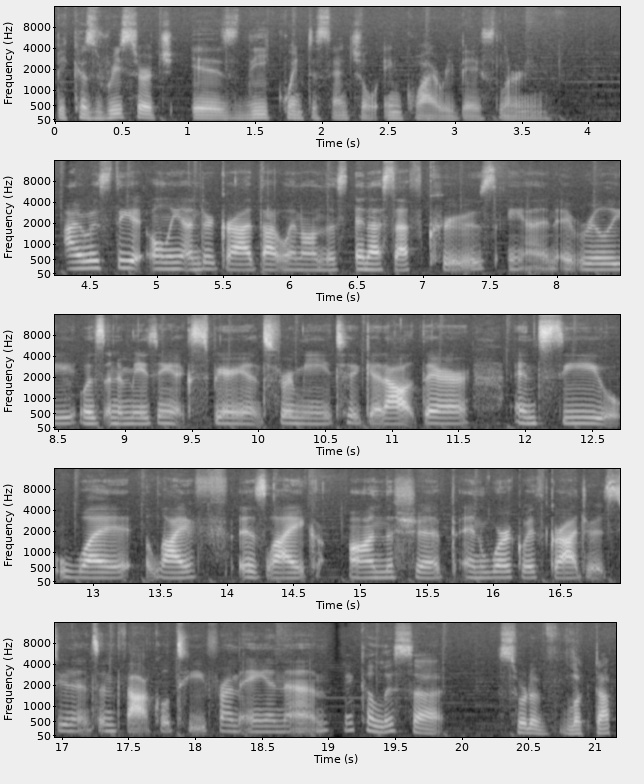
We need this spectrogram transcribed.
because research is the quintessential inquiry-based learning. I was the only undergrad that went on this NSF cruise and it really was an amazing experience for me to get out there and see what life is like on the ship and work with graduate students and faculty from A&M. I think Alyssa sort of looked up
